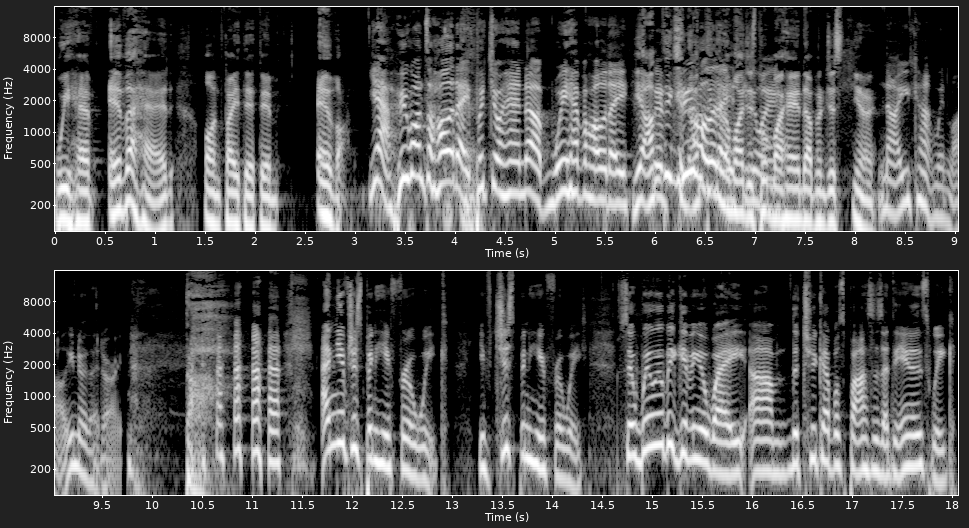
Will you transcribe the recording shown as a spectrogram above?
we have ever had on Faith FM ever. Yeah, who wants a holiday? Put your hand up. We have a holiday. Yeah, I'm thinking, I'm thinking I might just put my hand up and just you know. No, you can't win, Lyle. You know that, right? and you've just been here for a week. You've just been here for a week. So we will be giving away um, the two couples passes at the end of this week.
